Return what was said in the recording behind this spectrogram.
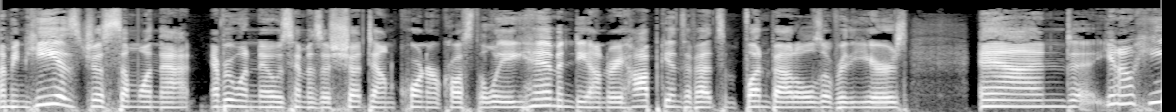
I mean, he is just someone that everyone knows him as a shutdown corner across the league. Him and DeAndre Hopkins have had some fun battles over the years. And, you know, he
